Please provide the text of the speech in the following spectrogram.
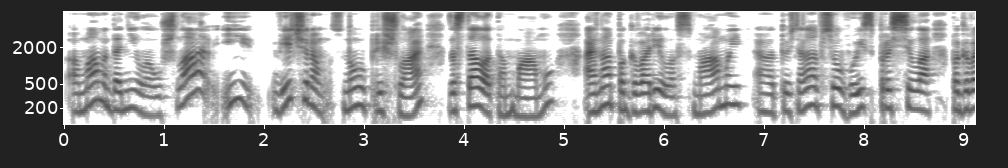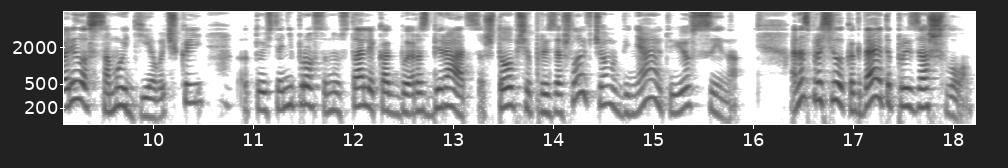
а, мама Данила ушла и вечером снова пришла, застала там маму, она поговорила с мамой, а, то есть она все выспросила, поговорила с самой девочкой, то есть они просто, ну, стали как бы разбираться, что вообще произошло и в чем обвиняют ее сына. Она спросила, когда это произошло.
